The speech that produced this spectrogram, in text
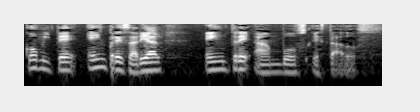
comité empresarial entre ambos estados.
